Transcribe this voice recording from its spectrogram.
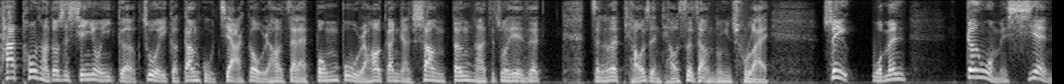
它通常都是先用一个做一个钢骨架构，然后再来绷布，然后刚讲上灯啊，再做一些这整个的调整调色这样的东西出来。所以，我们跟我们现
